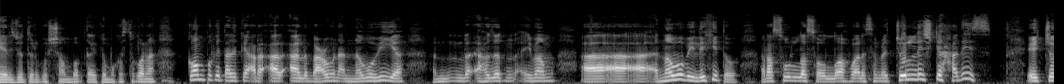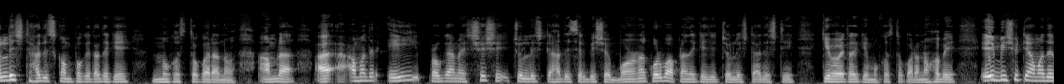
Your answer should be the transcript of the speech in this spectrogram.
এর যতটুকু সম্ভব তাদেরকে মুখস্থ করা কমপক্ষে তাদেরকে আল বাউন আর নববিয়া হজরত ইমাম নববী লিখিত রাসুল্লাহ সাল্লাহ আলসালামের চল্লিশটি হাদিস। এই চল্লিশটি হাদিস কমপক্ষে তাদেরকে মুখস্থ করানো। আমরা আমাদের এই প্রোগ্রামের শেষে চল্লিশটি হাদিসের বিষয়ে বর্ণনা করব। আপনাদেরকে যে চল্লিশটি হাদিসটি কীভাবে তাদেরকে মুখস্থ করানো হবে, এই বিষয়টি আমাদের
